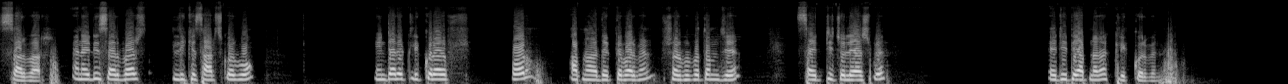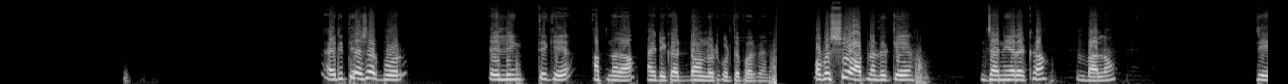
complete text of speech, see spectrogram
সার্ভার এনআইডি সার্ভার লিখে সার্চ করব। ইন্টারে ক্লিক করার পর আপনারা দেখতে পারবেন সর্বপ্রথম যে সাইটটি চলে আসবে, এটিতে আপনারা ক্লিক করবেন। আইডিতে আসার পর এই লিঙ্ক থেকে আপনারা আইডি কার্ড ডাউনলোড করতে পারবেন। অবশ্য আপনাদেরকে জানিয়ে রাখা ভালো যে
